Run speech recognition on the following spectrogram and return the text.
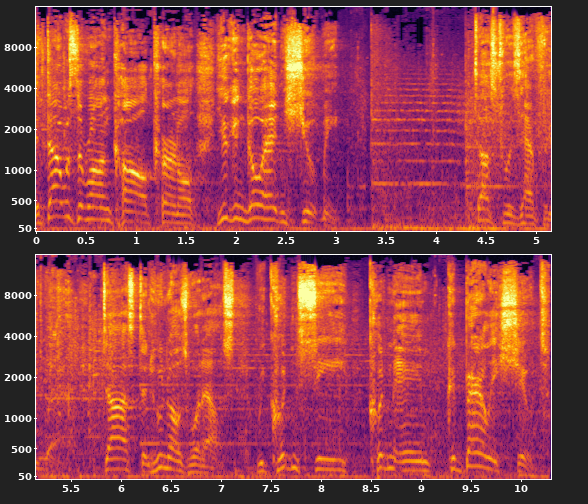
If that was the wrong call, Colonel, you can go ahead and shoot me. Dust was everywhere. Dust and who knows what else. We couldn't see, couldn't aim, could barely shoot.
